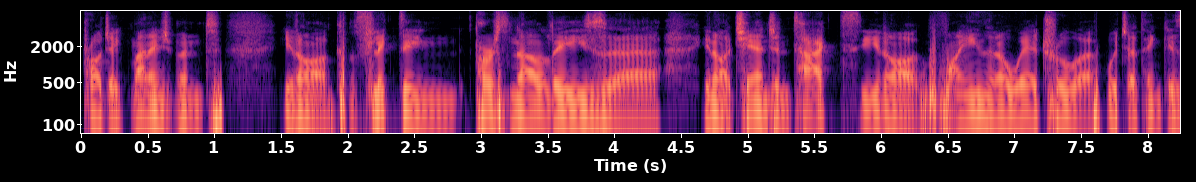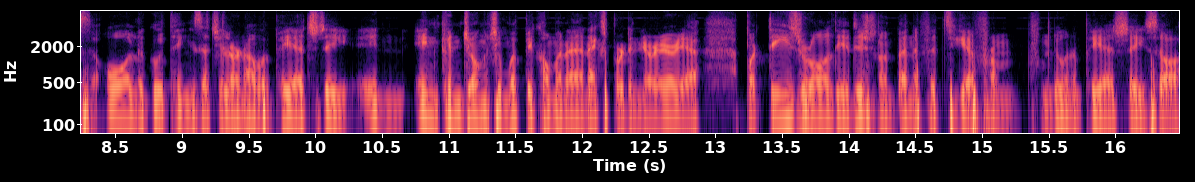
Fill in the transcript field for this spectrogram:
project management, you know, conflicting personalities, uh, you know, changing tact, you know, finding a way through it, which I think is all the good things that you learn out of a PhD in in conjunction with becoming an expert in your area. But these are all the additional benefits benefits you get from from doing a PhD. So,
